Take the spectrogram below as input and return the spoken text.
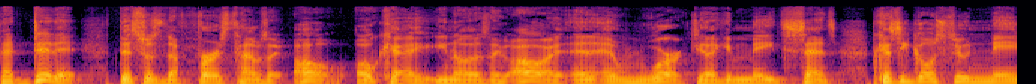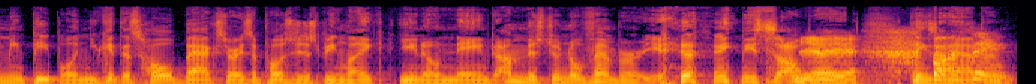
that did it. This was the first time I was like, oh, okay. You know, it was like, oh, and, it worked. Like it made sense because he goes through naming people, and you get this whole backstory as opposed to just being like, you know, named I'm Mr. November. You know what I mean? These all yeah, yeah. things but that I happen. think,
